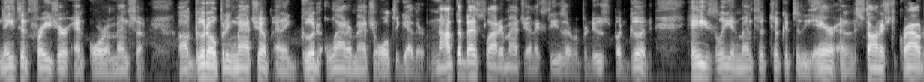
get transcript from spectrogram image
Nathan Frazer, and Oro Mensah. A good opening matchup and a good ladder match altogether. Not the best ladder match NXT has ever produced, but good. Hayes, Lee, and Mensah took it to the air and astonished the crowd.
